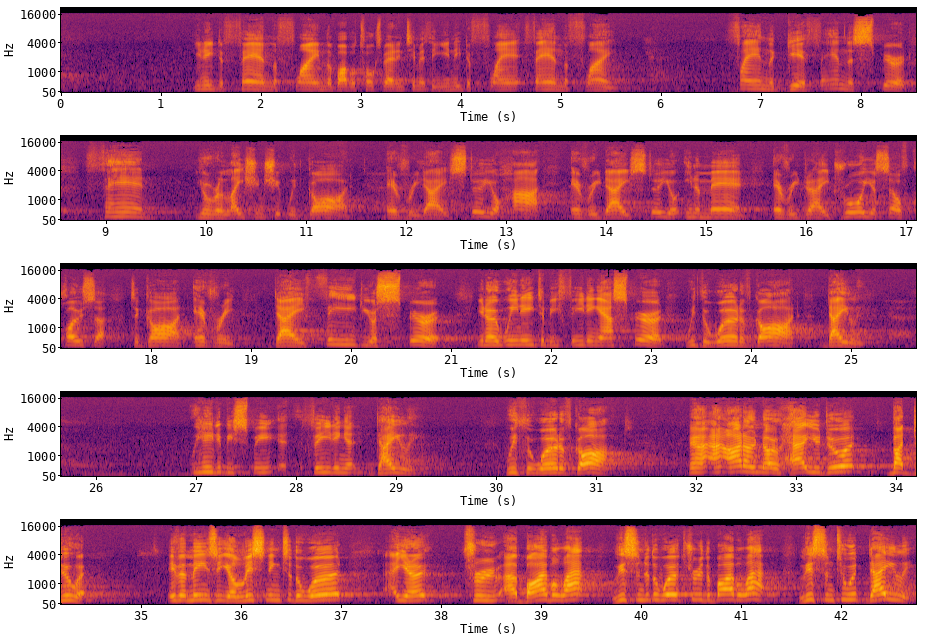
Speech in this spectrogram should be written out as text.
You need to fan the flame. The Bible talks about in Timothy, you need to fan the flame. Fan the gift, fan the spirit, fan your relationship with God every day. Stir your heart every day. Stir your inner man every day. Draw yourself closer to God every day. Feed your spirit. You know, we need to be feeding our spirit with the Word of God daily. We need to be spe- feeding it daily with the Word of God. And I don't know how you do it, but do it. If it means that you're listening to the Word, uh, you know, through a Bible app, listen to the Word through the Bible app. Listen to it daily.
